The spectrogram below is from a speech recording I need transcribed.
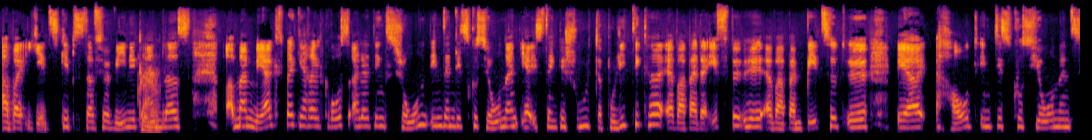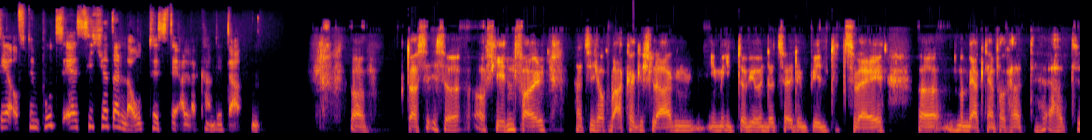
Aber jetzt gibt es dafür wenig genau. Anlass. Man merkt bei Gerald Groß allerdings schon in den Diskussionen, er ist ein geschulter Politiker, er war bei der FPÖ, er war beim BZÖ, er haut in Diskussionen sehr auf den Putz, er ist sicher der lauteste aller Kandidaten. Ja, das ist er auf jeden Fall, hat sich auch wacker geschlagen im Interview in der Zeit im Bild 2. Äh, man merkt einfach, er hat, er hat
